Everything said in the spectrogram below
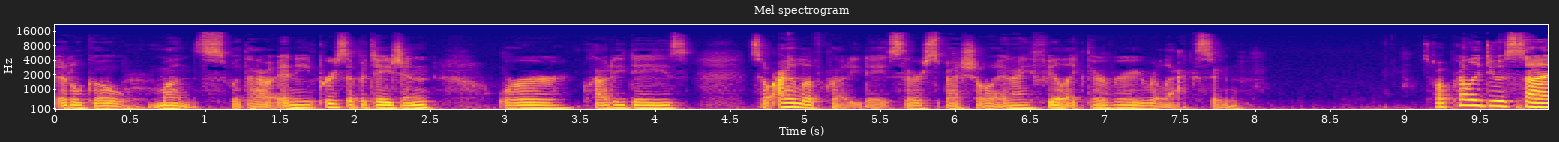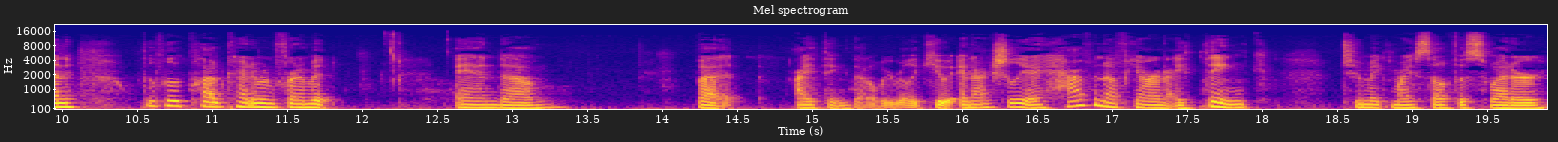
It'll go months without any precipitation or cloudy days. So I love cloudy days. They're special and I feel like they're very relaxing. So I'll probably do a sun with a little cloud kind of in front of it. And, um, but I think that'll be really cute. And actually I have enough yarn, I think, to make myself a sweater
